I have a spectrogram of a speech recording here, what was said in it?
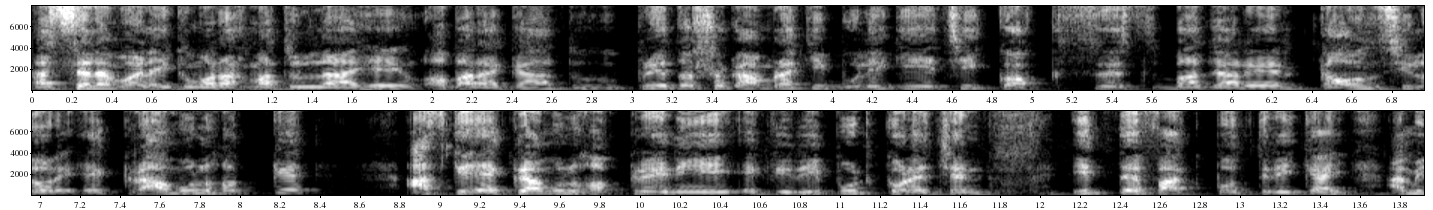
আসসালামু আলাইকুম রহমতুল্লাহ অবারাকাতুহু প্রিয় দর্শক, আমরা কি ভুলে গিয়েছি কক্সেস বাজারের কাউন্সিলর একরামুল হককে? আজকে একরামুল হককে নিয়ে একটি রিপোর্ট করেছেন ইত্তেফাক পত্রিকায়। আমি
